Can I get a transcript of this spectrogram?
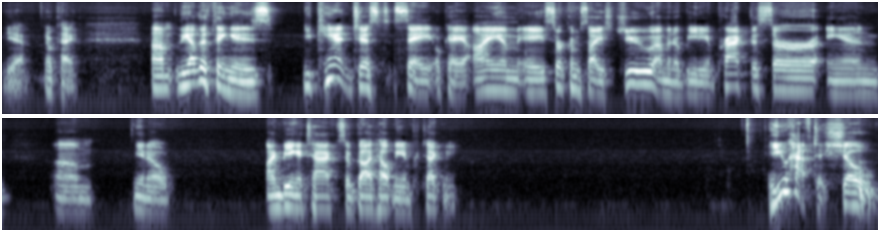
Yeah, okay. Um, the other thing is, you can't just say, okay, I am a circumcised Jew, I'm an obedient practicer, and, um, you know, I'm being attacked, so God help me and protect me you have to show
